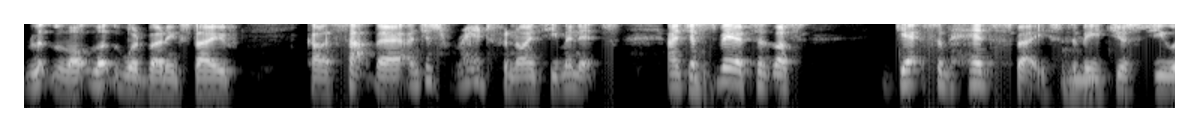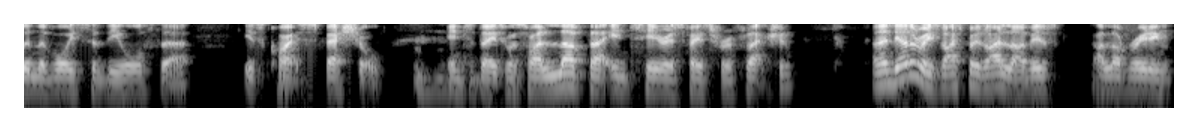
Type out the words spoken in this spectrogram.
lit the, lit the wood burning stove, kind of sat there and just read for 90 minutes. And just to be able to just get some headspace mm-hmm. to be mm. just you and the voice of the author is quite special mm-hmm. in today's world. So I love that interior space for reflection. And then the other reason I suppose I love is I love reading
